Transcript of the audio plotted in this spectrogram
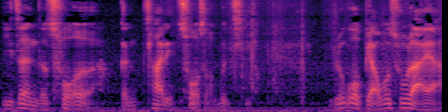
一阵的错愕啊，跟差点措手不及。如果表不出来啊，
